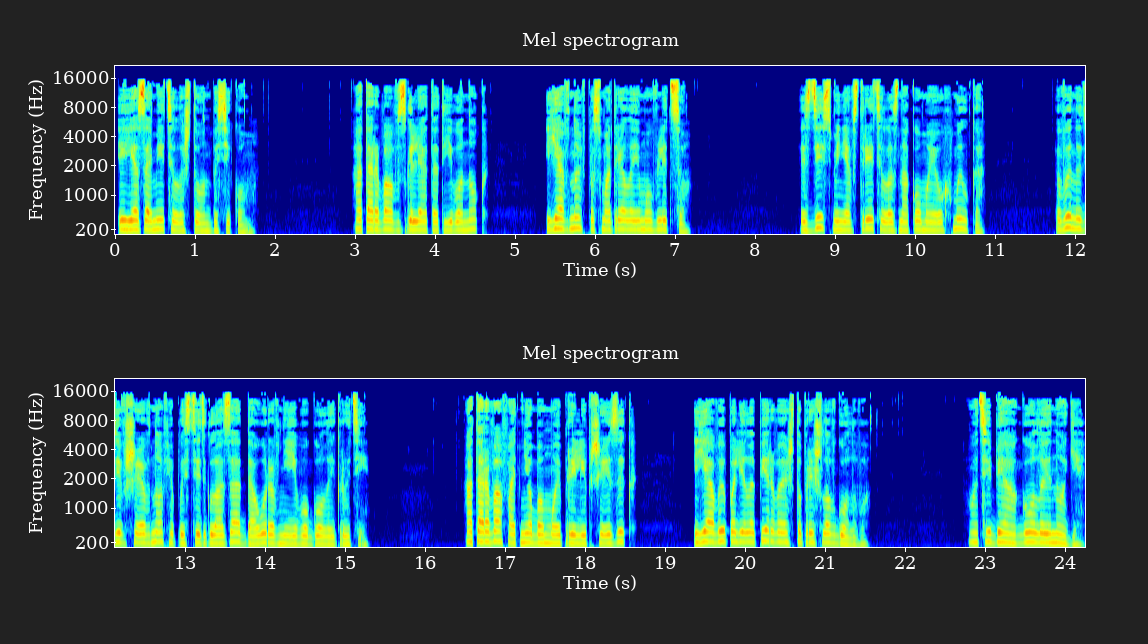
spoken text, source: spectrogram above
и я заметила, что он босиком. Оторвав взгляд от его ног, я вновь посмотрела ему в лицо. Здесь меня встретила знакомая ухмылка, вынудившая вновь опустить глаза до уровня его голой груди. Оторвав от неба мой прилипший язык, я выпалила первое, что пришло в голову. «У тебя голые ноги».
